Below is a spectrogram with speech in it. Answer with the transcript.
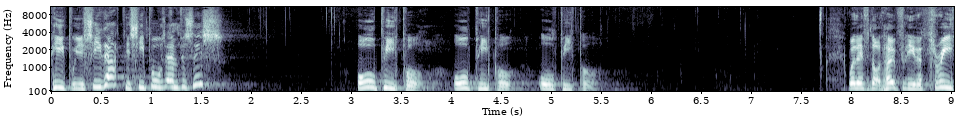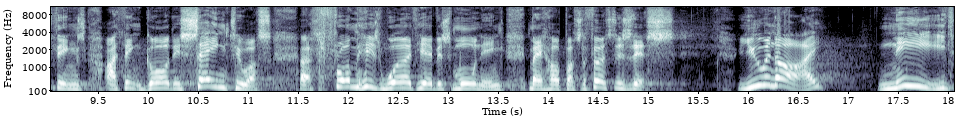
people. You see that? You see Paul's emphasis? All people, all people, all people. Well, if not, hopefully, the three things I think God is saying to us uh, from His word here this morning may help us. The first is this you and I need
